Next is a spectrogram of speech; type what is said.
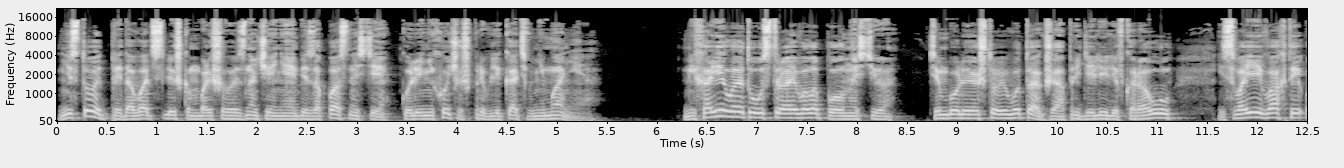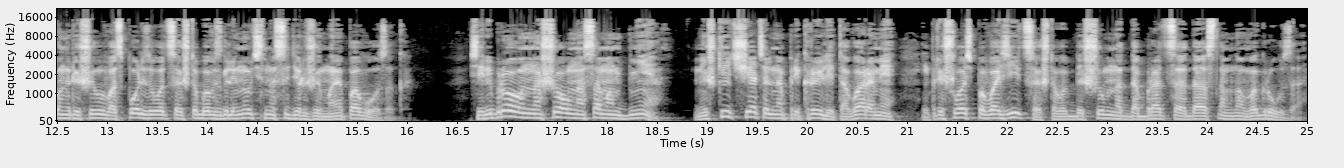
Не стоит придавать слишком большое значение безопасности, коли не хочешь привлекать внимание. Михаила это устраивало полностью, тем более, что его также определили в караул – и своей вахтой он решил воспользоваться, чтобы взглянуть на содержимое повозок. Серебро он нашел на самом дне. Мешки тщательно прикрыли товарами, и пришлось повозиться, чтобы бесшумно добраться до основного груза.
